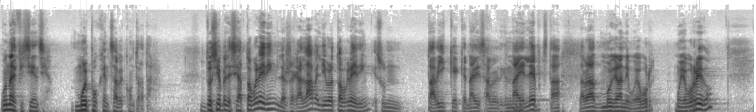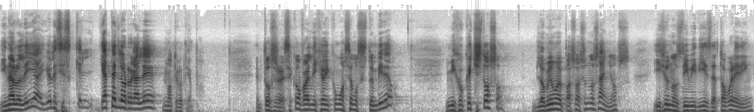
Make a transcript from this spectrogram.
Una deficiencia. Muy poca gente sabe contratar. Entonces siempre decía Top Grading, les regalaba el libro Top Grading, es un tabique que nadie sabe, que nadie lee, porque está, la verdad, muy grande y muy, aburri- muy aburrido. Y no lo leía. Y yo le decía, es que ya te lo regalé, no tengo tiempo. Entonces regresé con Fred y dije, oye, ¿cómo hacemos esto en video? Y me dijo, qué chistoso. Lo mismo me pasó hace unos años. Hice unos DVDs de Top Grading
